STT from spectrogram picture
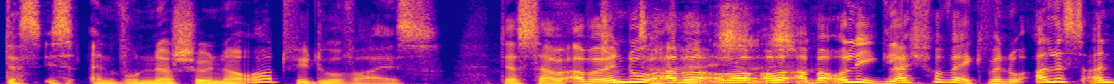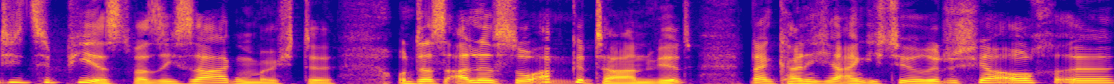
Das ist ein wunderschöner Ort, wie du weißt. Star aber wenn Total. du, aber, Ich- aber, aber, ich- aber Olli, gleich vorweg, wenn du alles antizipierst, was ich sagen möchte und das alles so abgetan wird, dann kann ich ja eigentlich theoretisch ja auch äh,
